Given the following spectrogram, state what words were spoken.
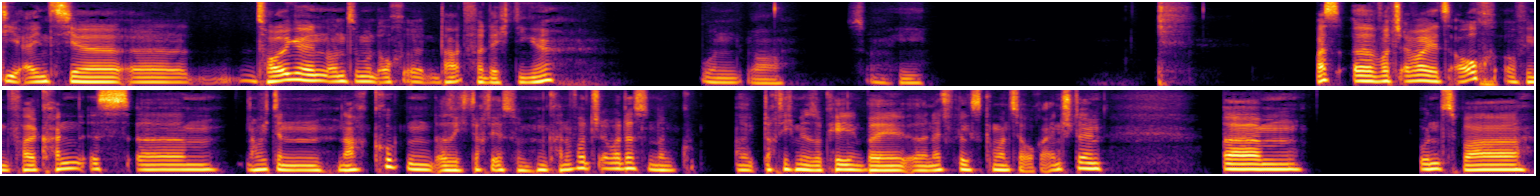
die einzige äh, Zeugin und somit auch äh, Tatverdächtige. Und ja, ist irgendwie. Was äh, Watch Ever jetzt auch auf jeden Fall kann, ist, ähm, habe ich dann nachgeguckt und also ich dachte erst so, hm, kann Watch Ever das? Und dann äh, dachte ich mir so, okay, bei äh, Netflix kann man es ja auch einstellen. Ähm, und zwar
